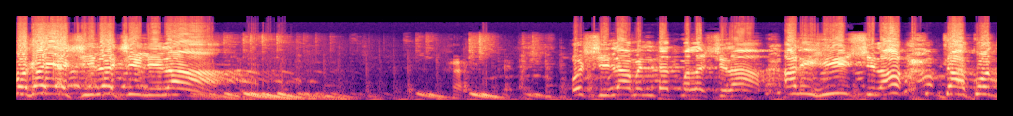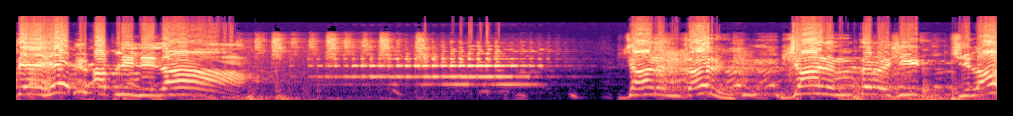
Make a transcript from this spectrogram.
बघा या शिलाची लीला. ओ शिला म्हणतात मला शिला. आणि ही शिला दाखवते आहे आपली लीला. यानंतर यानंतर ही शिला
